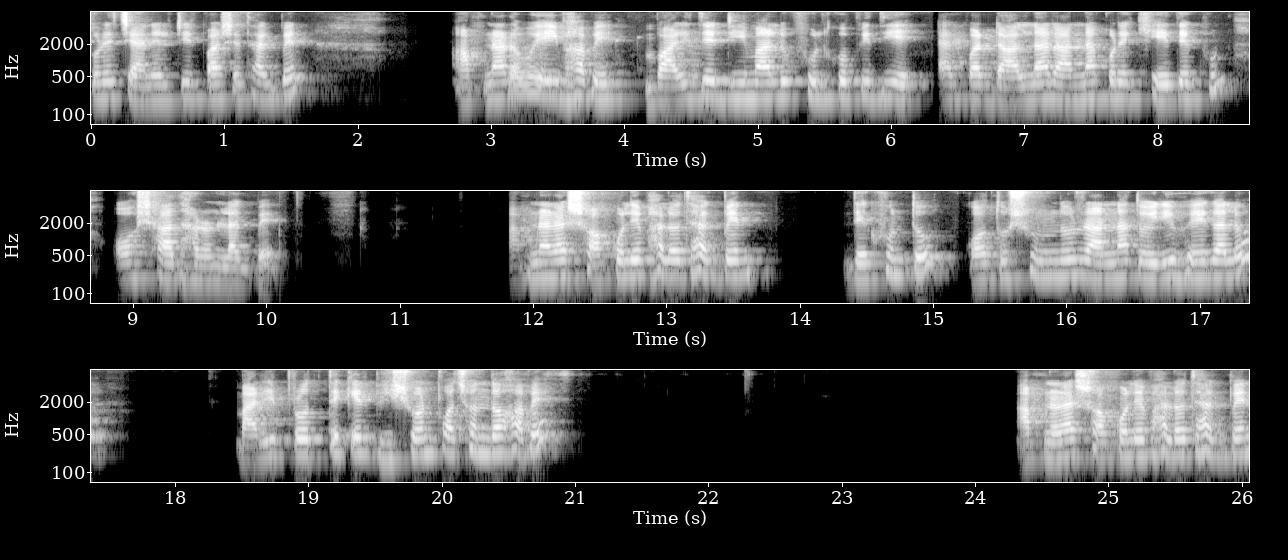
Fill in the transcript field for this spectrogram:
করে চ্যানেলটির পাশে থাকবেন। আপনারাও এইভাবে বাড়িতে ডিম, আলু, ফুলকপি দিয়ে একবার ডালনা রান্না করে খেয়ে দেখুন, অসাধারণ লাগবে। আপনারা সকলে ভালো থাকবেন। দেখুন তো কত সুন্দর রান্না তৈরি হয়ে গেল। বাড়ির প্রত্যেকের ভীষণ পছন্দ হবে। আপনারা সকলে ভালো থাকবেন।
